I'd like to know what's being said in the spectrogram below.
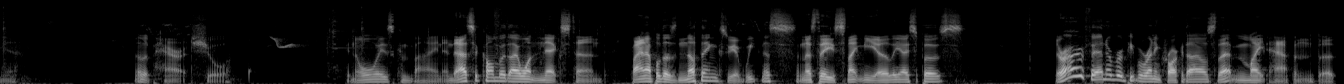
yeah. Another parrot, sure. Can always combine. And that's a combo that I want next turn. Pineapple does nothing because we have weakness. Unless they snipe me early, I suppose. There are a fair number of people running crocodiles, so that might happen, but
